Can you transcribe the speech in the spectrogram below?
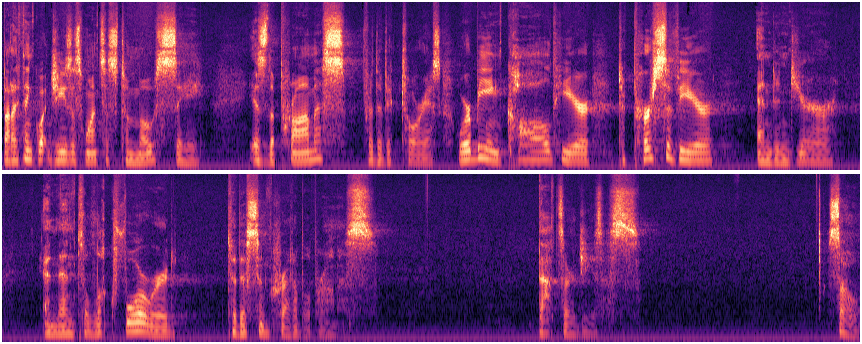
But I think what Jesus wants us to most see is the promise for the victorious. We're being called here to persevere and endure, and then to look forward to this incredible promise. That's our Jesus. So,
